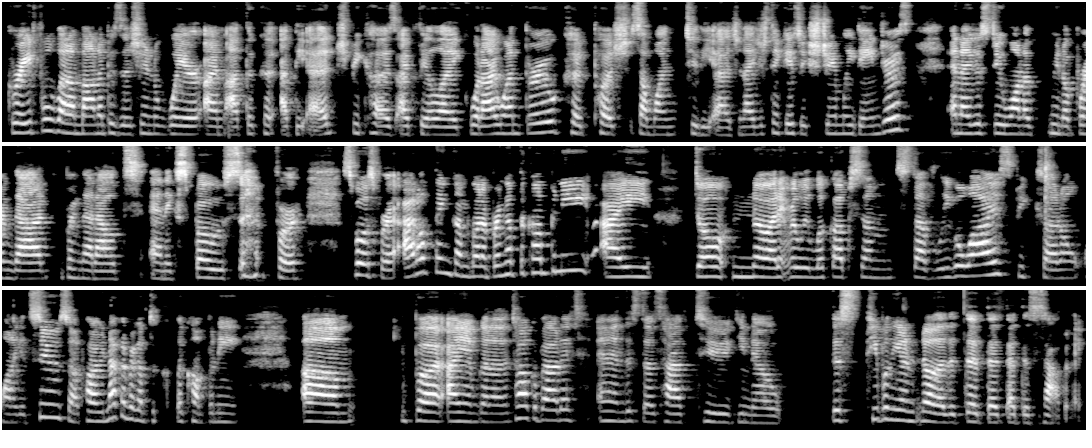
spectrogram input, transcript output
grateful that I'm not in a position where I'm at the at the edge because I feel like what I went through could push someone to the edge, and I just think it's extremely dangerous. And I just do want to you know bring that bring that out and expose for expose for it. I don't think I'm going to bring up the company. I don't know. I didn't really look up some stuff legal wise because I don't want to get sued. So I'm probably not going to bring up the, the company. Um, but I am going to talk about it. And this does have to, you know, this people need to know that, that, that, that this is happening.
